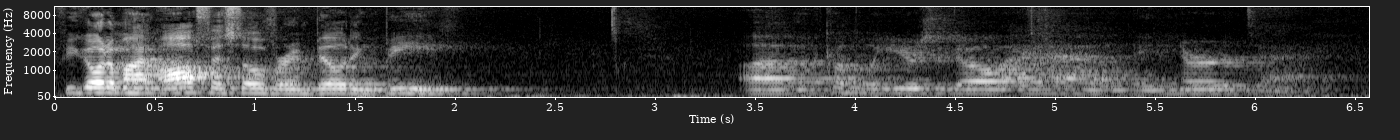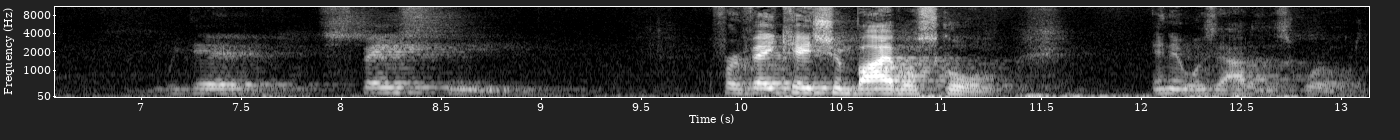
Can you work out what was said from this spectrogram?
If you go to my office over in Building B, um, a couple of years ago, I had a nerd attack. We did space theme for vacation Bible school, and it was out of this world.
